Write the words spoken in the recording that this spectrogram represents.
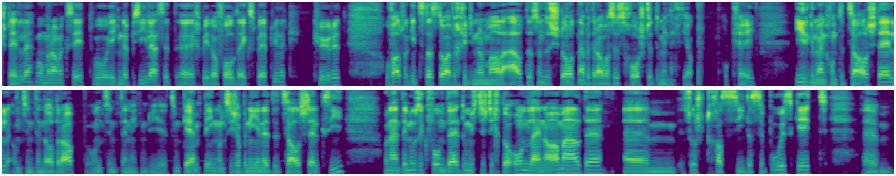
Stellen, wo man einmal sieht, wo irgendetwas einlesen. Äh, ich bin da voll der Experte, wie ihr gehört. Auf jeden Fall gibt es das da einfach für die normalen Autos und es steht nebenan, was es kostet. Und ich dachte, ja, okay. Irgendwann kommt eine Zahlstelle und sind dann da drauf und sind dann irgendwie zum Camping und es ist aber nie eine Zahlstelle gewesen. Und haben dann herausgefunden, du müsstest dich da online anmelden, ähm, sonst kann es sein, dass es einen Bus gibt. Ähm,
